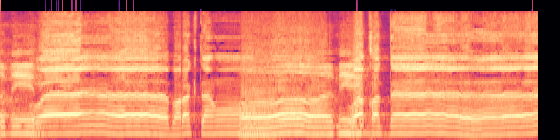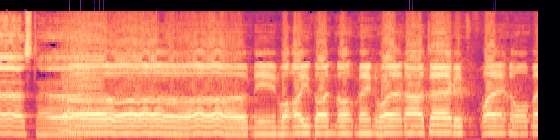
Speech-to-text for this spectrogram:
آمين. وباركته. آمين. وقدسته آمين. وأيضا نؤمن ونعترف ونمجد.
